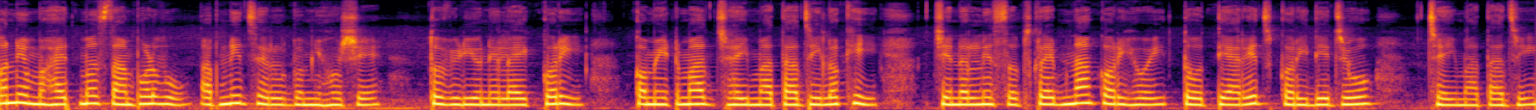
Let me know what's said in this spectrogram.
અને મહાત્મા સાંભળવું આપને જરૂર ગમ્યું હશે. તો વિડીયોને લાઈક કરી કમેન્ટમાં જય માતાજી લખી ચેનલને સબસ્ક્રાઈબ ના કરી હોય તો ત્યારે જ કરી દેજો. જય માતાજી.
